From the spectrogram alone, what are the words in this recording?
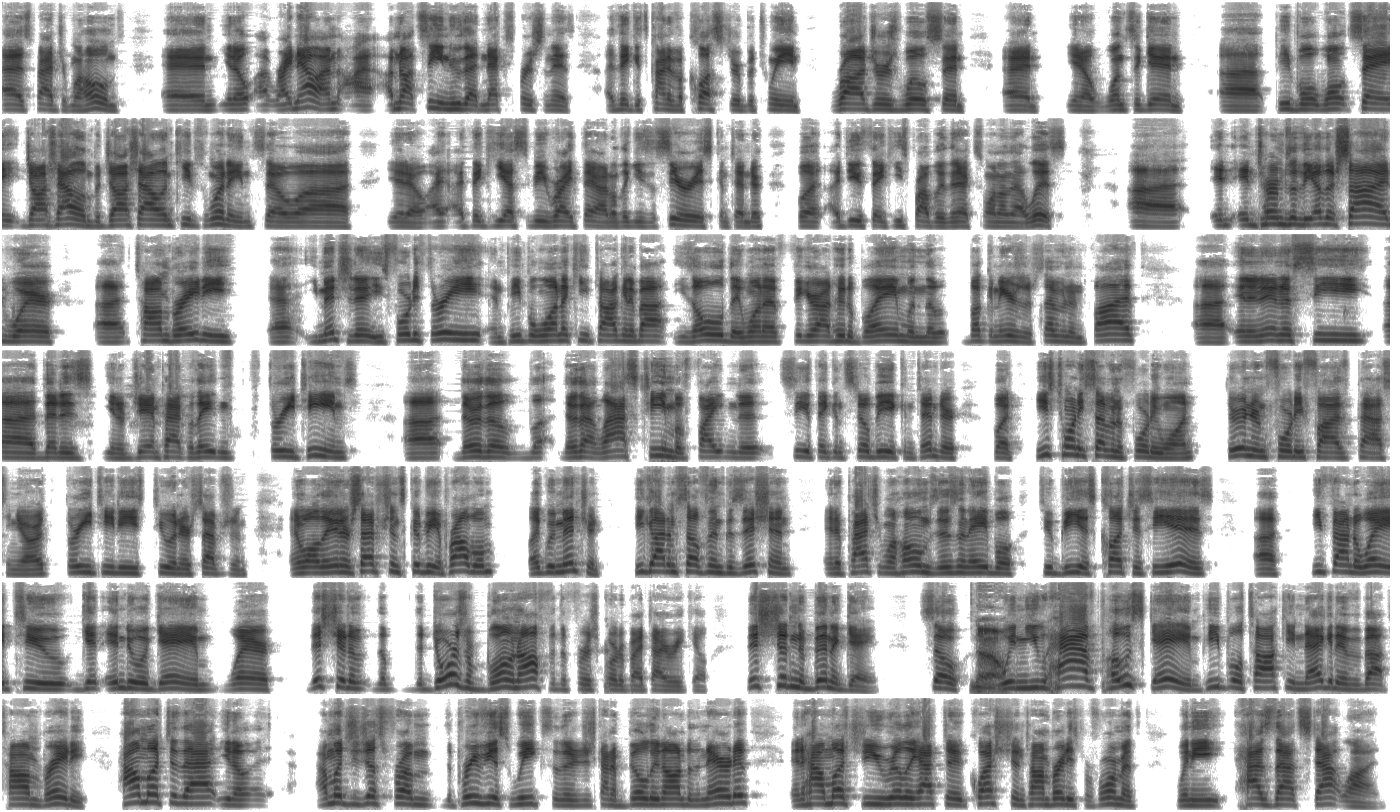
as Patrick Mahomes. And you know, uh, right now I'm I, am i am not seeing who that next person is. I think it's kind of a cluster between Rodgers, Wilson, and you know, once again, uh, people won't say Josh Allen, but Josh Allen keeps winning. So uh, you know, I, I, think he has to be right there. I don't think he's a serious contender, but I do think he's probably the next one on that list. Uh, in in terms of the other side, where uh, Tom Brady, uh, you mentioned it, he's 43, and people want to keep talking about he's old. They want to figure out who to blame when the Buccaneers are seven and five uh, in an NFC uh, that is you know jam packed with eight and three teams. Uh, they're the they're that last team of fighting to see if they can still be a contender. But he's 27 to 41. 345 passing yards, three TDs, two interceptions. And while the interceptions could be a problem, like we mentioned, he got himself in position. And if Patrick Mahomes isn't able to be as clutch as he is, uh, he found a way to get into a game where this should have the, the doors were blown off in the first quarter by Tyreek Hill. This shouldn't have been a game. So no. when you have post game people talking negative about Tom Brady, how much of that, you know, how much is just from the previous week? So they're just kind of building onto the narrative, and how much do you really have to question Tom Brady's performance when he has that stat line?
